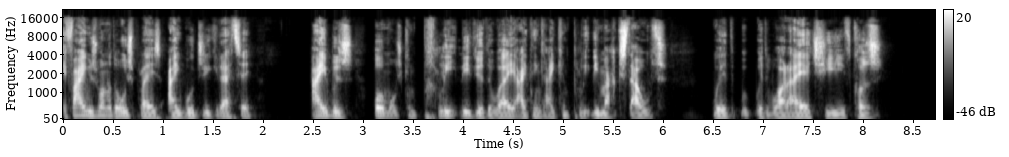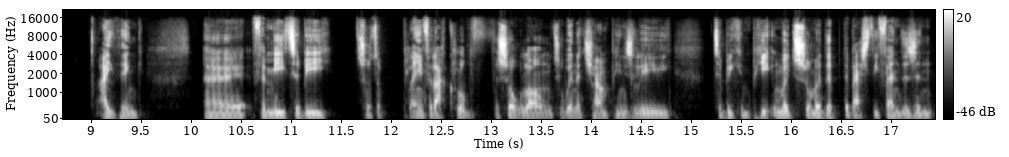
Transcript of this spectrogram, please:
if I was one of those players, I would regret it. I was almost completely the other way. I think I completely maxed out with with what I achieved because I think uh, for me to be sort of playing for that club for so long, to win a Champions League, to be competing with some of the, the best defenders in,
